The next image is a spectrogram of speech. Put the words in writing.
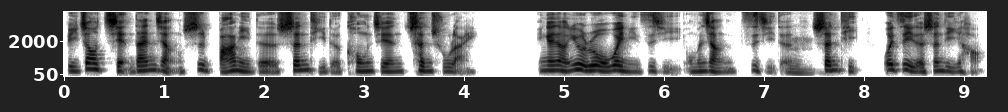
比较简单讲，是把你的身体的空间撑出来。应该讲，因为如果为你自己，我们讲自己的身体，嗯、为自己的身体好，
